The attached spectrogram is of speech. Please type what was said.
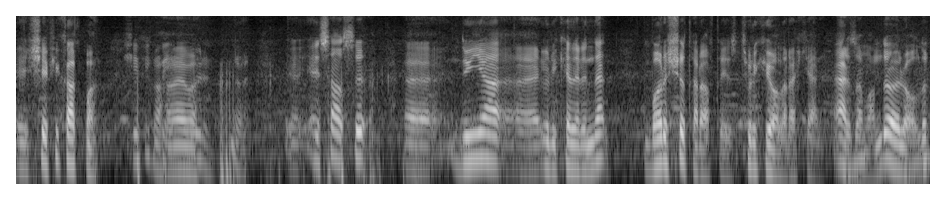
E, Şefik Akman. Şefik Bey. Aha, evet. Buyurun. E, Esası e, dünya e, ülkelerinden barışçı taraftayız Türkiye olarak yani. Her zaman da öyle olduk.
